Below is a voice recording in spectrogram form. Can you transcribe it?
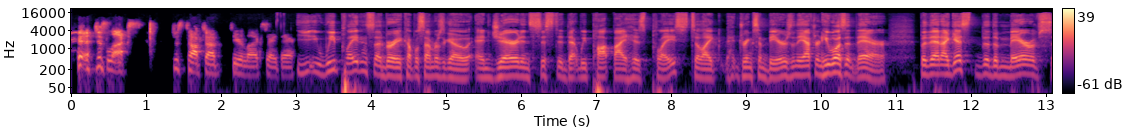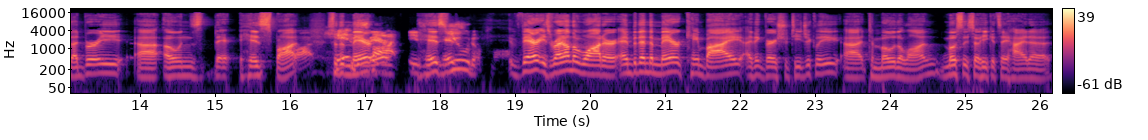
just Lux, just top top tier Lux right there. We played in Sudbury a couple summers ago, and Jared insisted that we pop by his place to like drink some beers in the afternoon. He wasn't there, but then I guess the the mayor of Sudbury uh, owns the, his spot. So His the mayor spot is his- beautiful. Very, he's right on the water, and but then the mayor came by, I think, very strategically uh, to mow the lawn, mostly so he could say hi to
